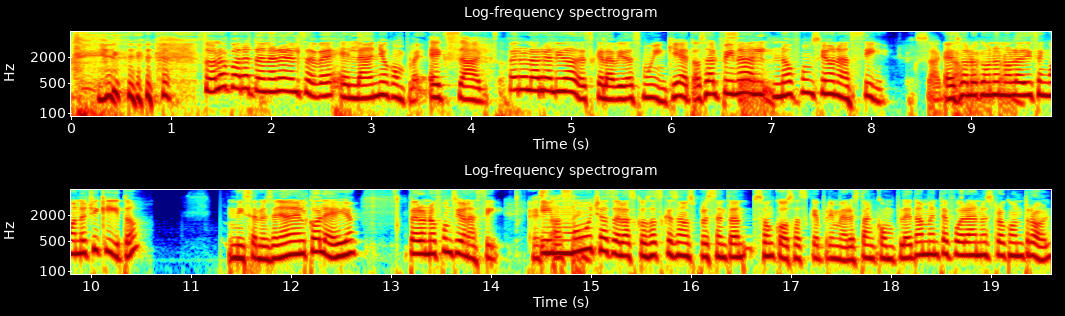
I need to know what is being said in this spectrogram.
Solo para tener en el CV el año completo. Exacto. Pero la realidad es que la vida es muy inquieta. O sea, al final Sí. no funciona así. Exacto. Eso es lo que uno no le dicen cuando es chiquito, ni se lo enseñan en el colegio, pero no funciona así. Es y así. muchas de las cosas que se nos presentan son cosas que primero están completamente fuera de nuestro control,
